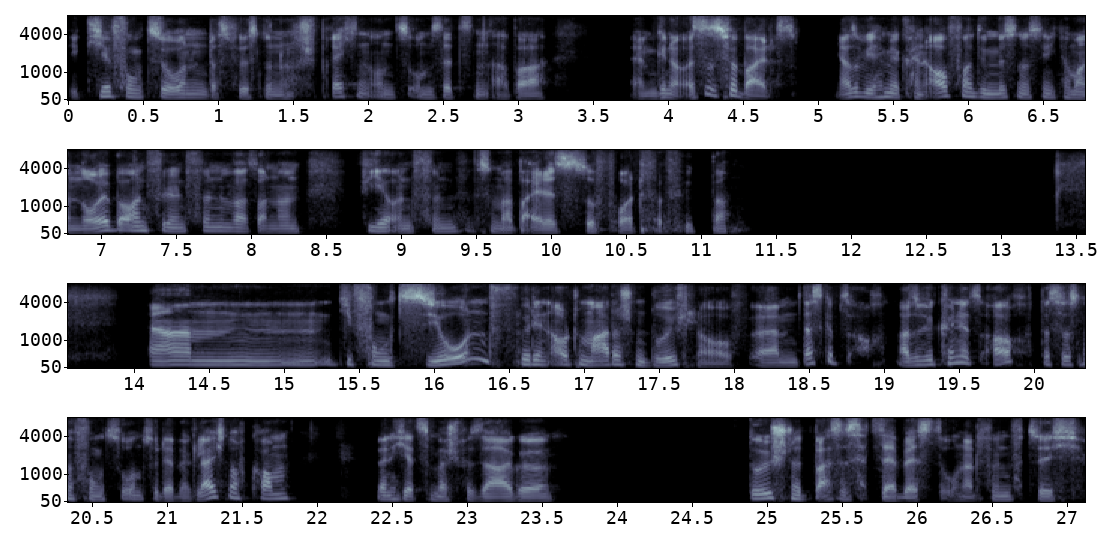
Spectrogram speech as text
Diktierfunktion, das wirst du noch sprechen und umsetzen, aber ähm, genau, es ist für beides. Also wir haben hier keinen Aufwand, wir müssen das nicht nochmal neu bauen für den Fünfer, sondern 4 und 5 ist immer beides sofort verfügbar. Ähm, die Funktion für den automatischen Durchlauf, ähm, das gibt es auch. Also wir können jetzt auch, das ist eine Funktion, zu der wir gleich noch kommen, wenn ich jetzt zum Beispiel sage, Durchschnitt, was ist jetzt der beste? 150,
